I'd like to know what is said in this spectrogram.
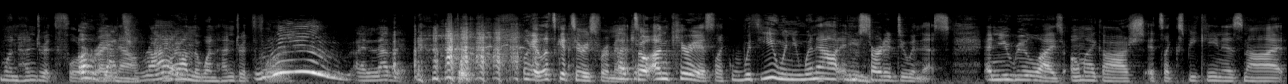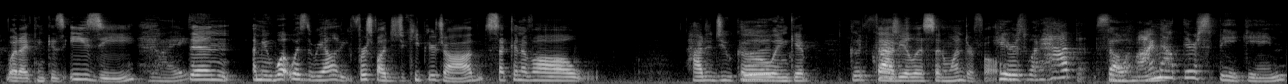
100th floor Oh, right that's now. right. We're on the 100th floor. Woo! I love it. Okay, let's get serious for a minute. So I'm curious, like with you, when you went out and you mm. started doing this, and you realized, oh my gosh, it's like speaking is not what I think is easy. Right. Then, I mean, what was the reality? First of all, did you keep your job? Second of all, how did you go Good- and get good question. fabulous and wonderful? Here's what happened. So Uh-huh. I'm out there speaking,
